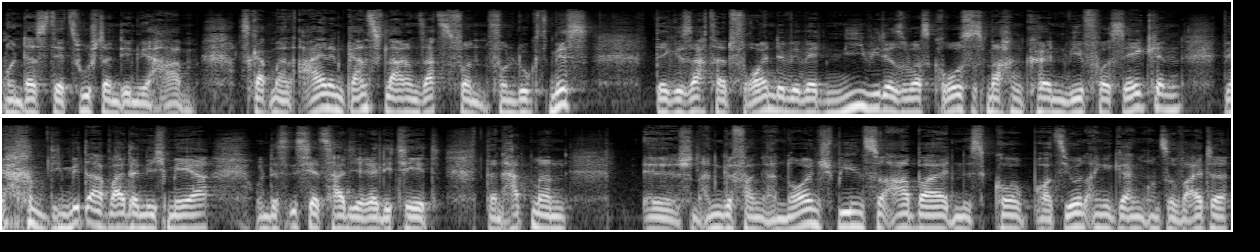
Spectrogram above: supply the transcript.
Und das ist der Zustand, den wir haben. Es gab mal einen ganz klaren Satz von, von Luke Smith, der gesagt hat, Freunde, wir werden nie wieder sowas Großes machen können wie Forsaken. Wir haben die Mitarbeiter nicht mehr und das ist jetzt halt die Realität. Dann hat man äh, schon angefangen an neuen Spielen zu arbeiten, ist Kooperation eingegangen und so weiter.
